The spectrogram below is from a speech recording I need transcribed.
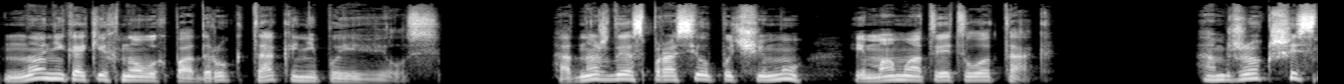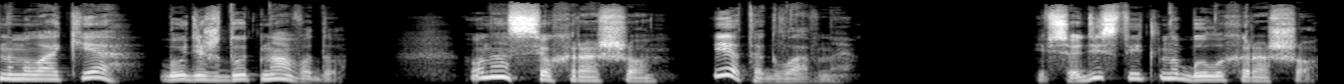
но никаких новых подруг так и не появилось. Однажды я спросил, почему, и мама ответила так. Обжегшись на молоке, будешь дуть на воду. У нас все хорошо, и это главное. И все действительно было хорошо.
